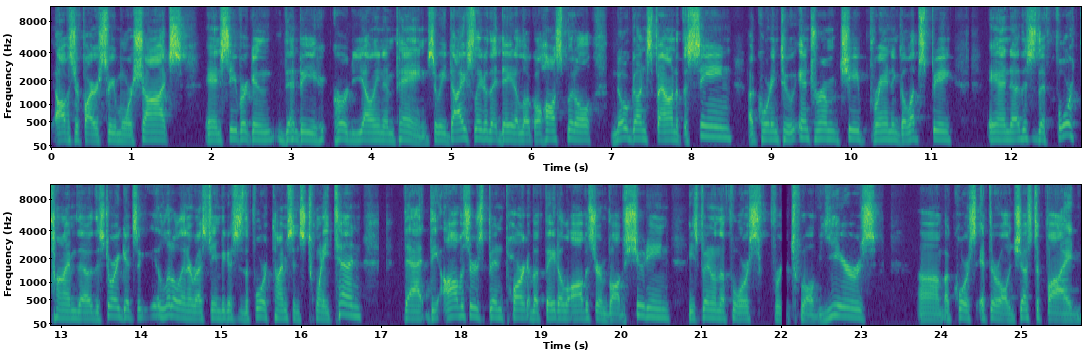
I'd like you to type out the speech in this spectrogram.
The officer fires three more shots, and Seever can then be heard yelling in pain. So he dies later that day at a local hospital. No guns found at the scene, according to interim chief Brandon Gillespie. And uh, this is the fourth time, though. The story gets a, little interesting because it's the fourth time since 2010 that the officer's been part of a fatal officer involved shooting. He's been on the force for 12 years. Um, of course, if they're all justified,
